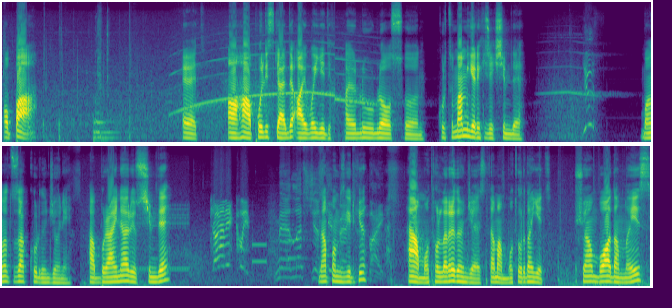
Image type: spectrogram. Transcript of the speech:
Hoppa. Evet. Aha polis geldi. Ayvayı yedik. Hayırlı uğurlu olsun. Kurtulmam mı gerekecek şimdi? Bana tuzak kurdun Johnny. Ha Brian'ı arıyoruz şimdi. Ne yapmamız gerekiyor? Ha motorlara döneceğiz. Tamam motoruna git. Şu an bu adamlayız.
